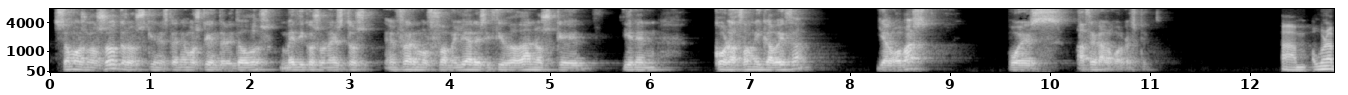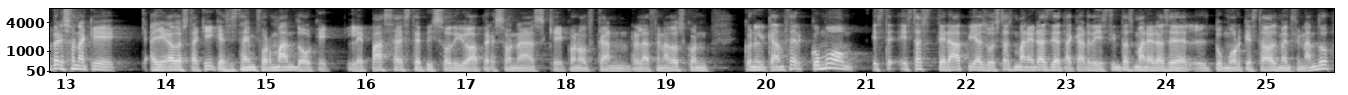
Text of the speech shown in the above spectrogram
Somos nosotros quienes tenemos que, entre todos, médicos honestos, enfermos, familiares y ciudadanos que tienen corazón y cabeza y algo más, pues hacer algo al respecto. una persona que, ha llegado hasta aquí, que se está informando, que le pasa este episodio a personas que conozcan relacionados con, con el cáncer, ¿cómo este, estas terapias o estas maneras de atacar de distintas maneras el tumor que estabas mencionando,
